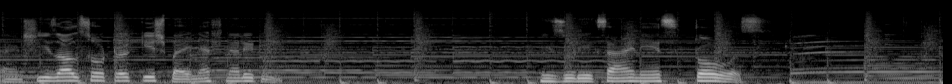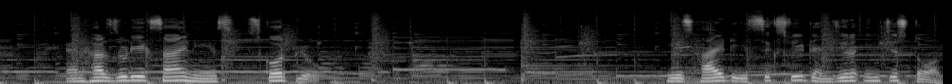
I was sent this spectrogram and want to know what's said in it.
and she is also Turkish by nationality. His zodiac sign is Taurus and her zodiac sign is Scorpio. His height is 6 feet and 0 inches tall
